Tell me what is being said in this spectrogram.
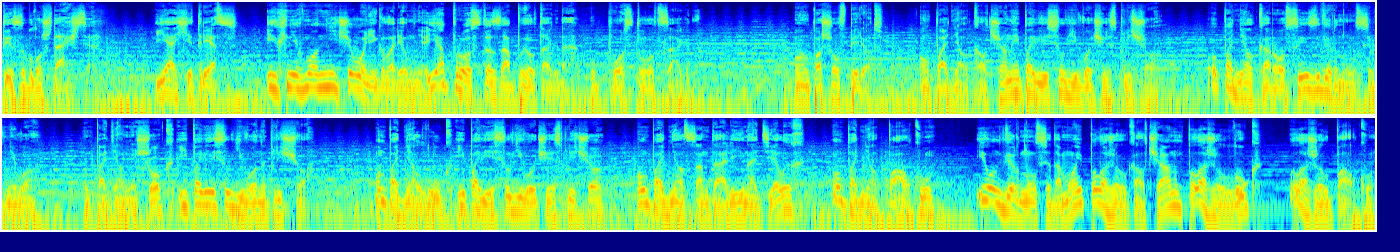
Ты заблуждаешься. Я хитрец, их Невмон ничего не говорил мне, я просто забыл тогда», — упорствовал Цаган. Он пошел вперед. Он поднял колчан и повесил его через плечо. Он поднял коросы и завернулся в него. Он поднял мешок и повесил его на плечо. Он поднял лук и повесил его через плечо. Он поднял сандалии и надел их. Он поднял палку. И он вернулся домой, положил колчан, положил лук, положил палку.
